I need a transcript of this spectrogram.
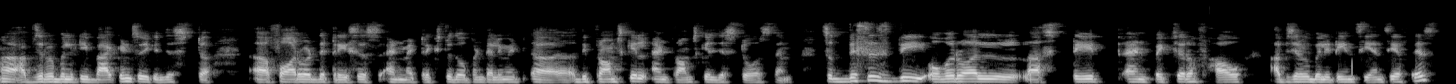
uh, observability backend so you can just uh, uh, forward the traces and metrics to the open telemetry, uh, the PromScale, and PromScale just stores them. So this is the overall uh, state and picture of how observability in CNCF is.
